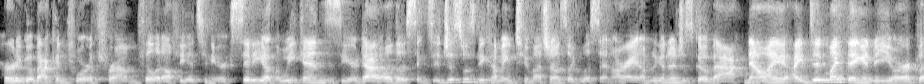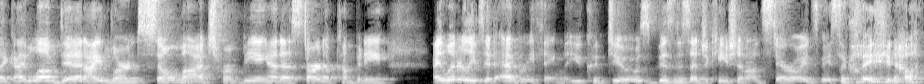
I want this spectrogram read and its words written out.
her to go back and forth from Philadelphia to New York City on the weekends to see her dad, all those things. It just was becoming too much. And I was like, listen, all right, I'm going to just go back. Now I, I did my thing in New York. Like I loved it. I learned so much from being at a startup company. I literally did everything that you could do. It was business education on steroids, basically, you know,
